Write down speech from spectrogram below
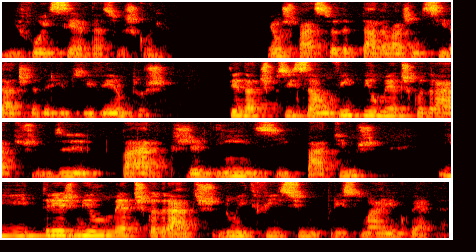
e foi certa a sua escolha. É um espaço adaptável às necessidades da maioria dos eventos, tendo à disposição 20 mil metros quadrados de parques, jardins e pátios e 3 mil metros quadrados de um edifício, por isso de uma área coberta.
